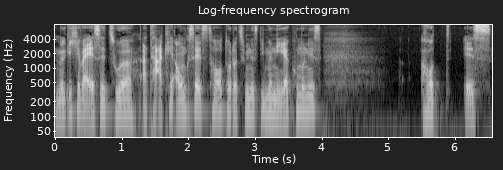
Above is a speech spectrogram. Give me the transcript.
möglicherweise zur Attacke angesetzt hat oder zumindest immer näher gekommen ist, hat das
